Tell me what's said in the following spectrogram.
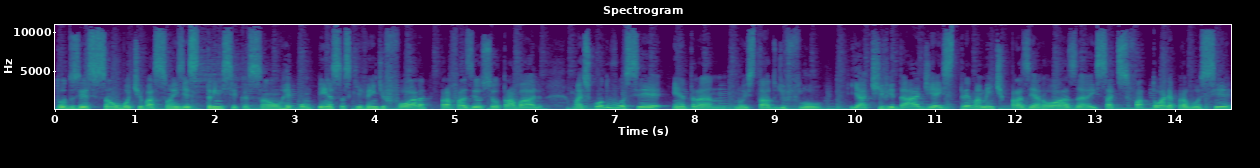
Todos esses são motivações extrínsecas, são recompensas que vêm de fora para fazer o seu trabalho. Mas quando você entra no estado de flow e a atividade é extremamente prazerosa e satisfatória para você,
